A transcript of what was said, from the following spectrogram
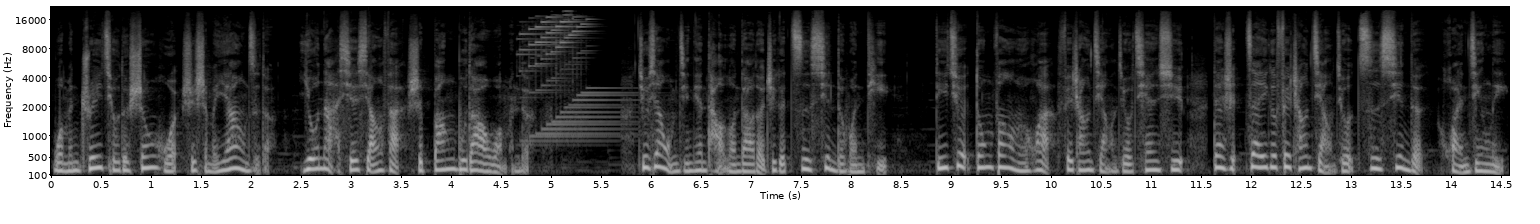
我们追求的生活是什么样子的？有哪些想法是帮不到我们的？就像我们今天讨论到的这个自信的问题，的确，东方文化非常讲究谦虚，但是在一个非常讲究自信的环境里，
